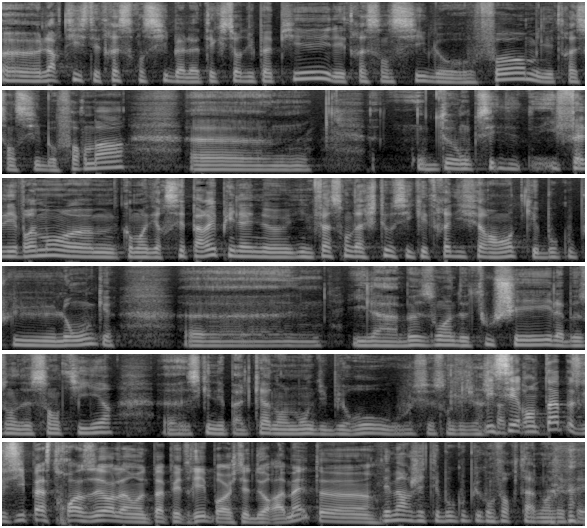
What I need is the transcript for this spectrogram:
euh, l'artiste est très sensible à la texture du papier, il est très sensible aux formes, il est très sensible au format. Euh, donc, il fallait vraiment, euh, comment dire, séparer. Puis il a une, une façon d'acheter aussi qui est très différente, qui est beaucoup plus longue. Euh, il a besoin de toucher, il a besoin de sentir, euh, ce qui n'est pas le cas dans le monde du bureau où ce sont déjà Et c'est rentable parce que s'il passe trois heures là dans votre papeterie pour acheter deux ramettes, Les marges étaient beaucoup plus confortables, en effet.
